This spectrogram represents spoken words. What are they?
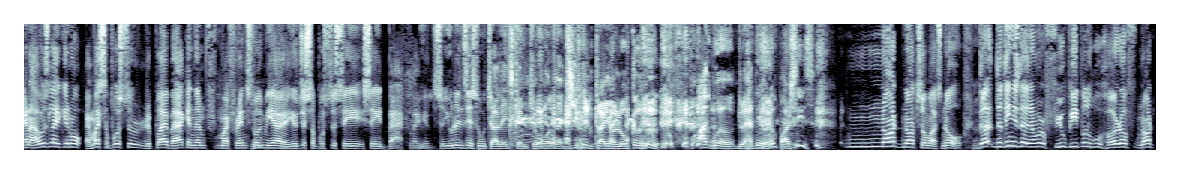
And I was like, you know, am I supposed to reply back? And then my friends told me, yeah, you're just supposed to say say it back, like. So you didn't say Suchalej, Kencho, all that. You didn't try your local. Ah, well, had they heard of Parsis? Not not so much. No. Hmm. The the thing is that there were a few people who heard of not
